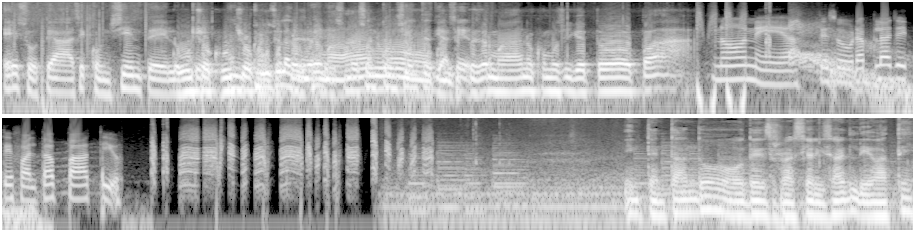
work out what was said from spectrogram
Eso te hace consciente de lo que incluso las mujeres no son conscientes de hacer. Pues hermano, ¿cómo sigue todo? Pa? No, Nea, te sobra playa y te falta patio. Intentando desracializar el debate,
